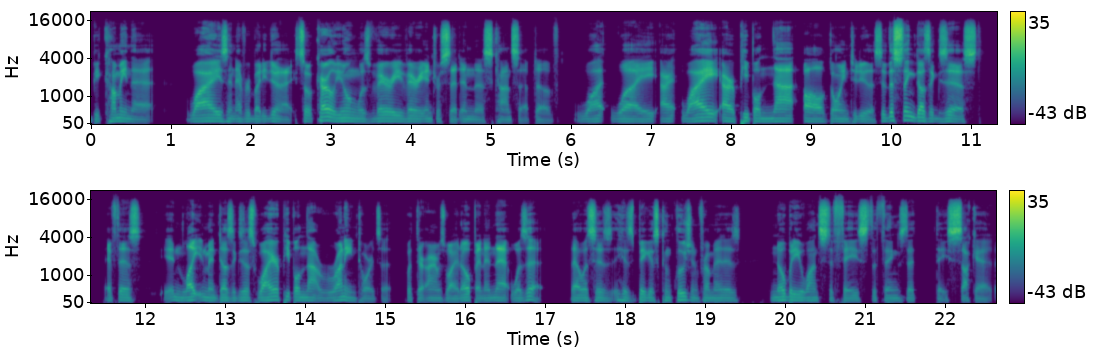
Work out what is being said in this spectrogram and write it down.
becoming that why isn't everybody doing that? So Carl Jung was very, very interested in this concept of what, why, are, why are people not all going to do this? If this thing does exist, if this enlightenment does exist, why are people not running towards it with their arms wide open? And that was it. That was his his biggest conclusion from it is nobody wants to face the things that they suck at.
